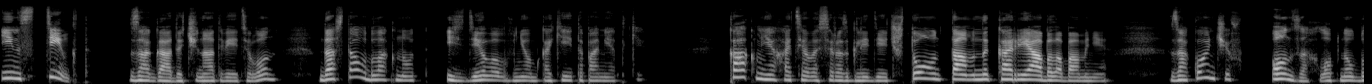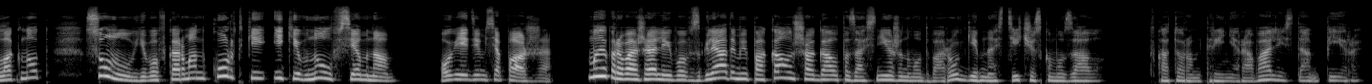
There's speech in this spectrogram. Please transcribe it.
«Инстинкт!» — загадочно ответил он, достал блокнот и сделал в нем какие-то пометки. Как мне хотелось разглядеть, что он там накорябал обо мне. Закончив, он захлопнул блокнот, сунул его в карман куртки и кивнул всем нам. «Увидимся позже». Мы провожали его взглядами, пока он шагал по заснеженному двору к гимнастическому залу, в котором тренировались дампиры.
